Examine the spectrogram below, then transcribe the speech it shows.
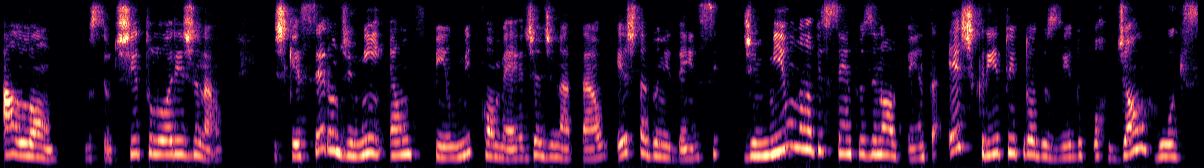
Alone, no seu título original. Esqueceram de Mim é um filme comédia de Natal estadunidense de 1990, escrito e produzido por John Hughes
